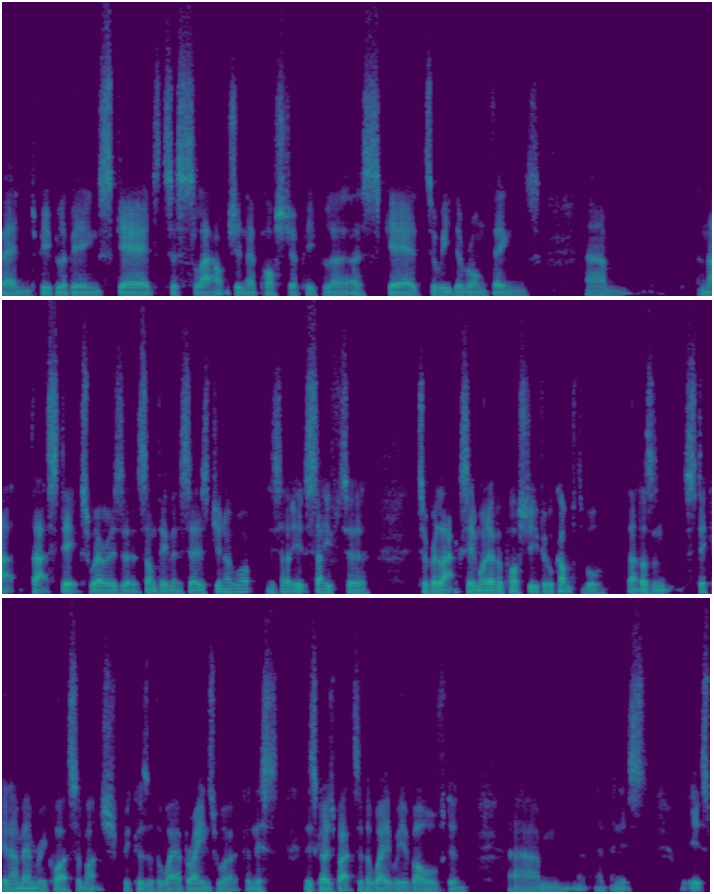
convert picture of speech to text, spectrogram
bend. People are being scared to slouch in their posture. People are, are scared to eat the wrong things. Um, and that that sticks. Whereas uh, something that says, "Do you know what? It's, it's safe to to relax in whatever posture you feel comfortable." That doesn't stick in our memory quite so much because of the way our brains work. And this this goes back to the way we evolved, and um, and, and it's it's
